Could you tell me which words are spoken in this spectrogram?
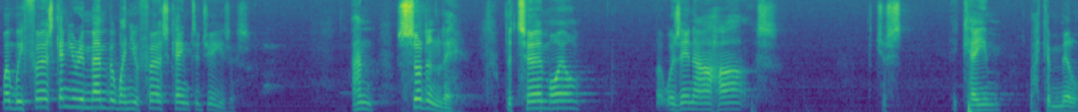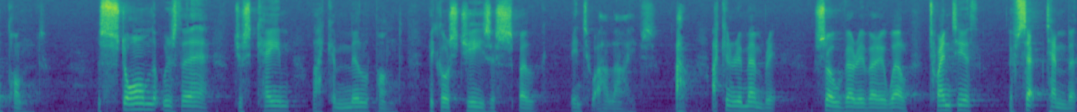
when we first, can you remember when you first came to Jesus? And suddenly, the turmoil that was in our hearts, it just, it came like a mill pond. The storm that was there just came like a mill pond because Jesus spoke into our lives. I, I can remember it so very, very well. 20th of September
